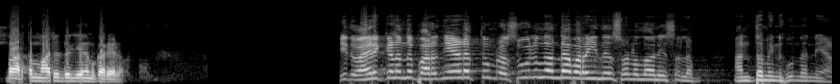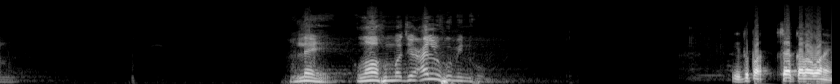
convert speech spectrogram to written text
അപ്പൊ അർത്ഥം മാറ്റിട്ടില്ലേ നമുക്കറിയാലോ. ഇത് വരക്കണമെന്ന് പറഞ്ഞിടത്തും റസൂൽ എന്താ പറയുന്നത് അലൈഹി വസല്ലം? അന്തമിൻഹു തന്നെയാണ്. അല്ലേ? ഇത് പച്ച കളവാണ്.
